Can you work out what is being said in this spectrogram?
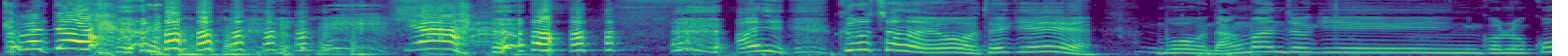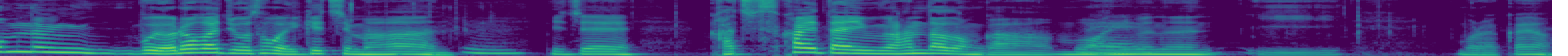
그만둬! 아니 그렇잖아요. 되게 뭐 낭만적인 걸로 꼽는 뭐 여러 가지 요소가 있겠지만 음, 이제 같이 스카이다이빙을 한다던가 뭐 네. 아니면은 이 뭐랄까요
